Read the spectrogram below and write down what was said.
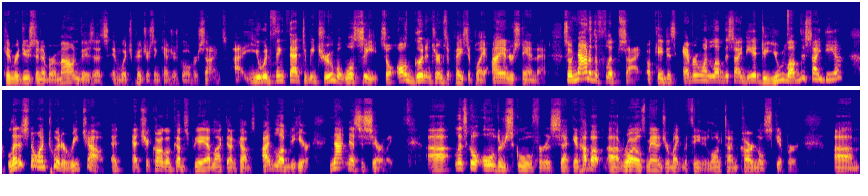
can reduce the number of mound visits in which pitchers and catchers go over signs. Uh, you would think that to be true, but we'll see. So, all good in terms of pace of play. I understand that. So, now to the flip side. Okay. Does everyone love this idea? Do you love this idea? Let us know on Twitter. Reach out at, at Chicago Cubs PA at Locked On Cubs. I'd love to hear. Not necessarily. Uh, let's go older school for a second. How about uh, Royals manager Mike Matheny, longtime Cardinal skipper? Um,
